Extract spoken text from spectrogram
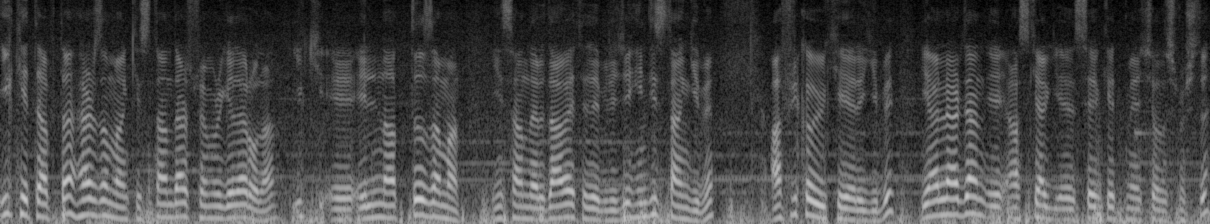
ilk etapta her zamanki standart sömürgeler olan, ilk e, elini attığı zaman insanları davet edebileceği Hindistan gibi, Afrika ülkeleri gibi yerlerden e, asker e, sevk etmeye çalışmıştı.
